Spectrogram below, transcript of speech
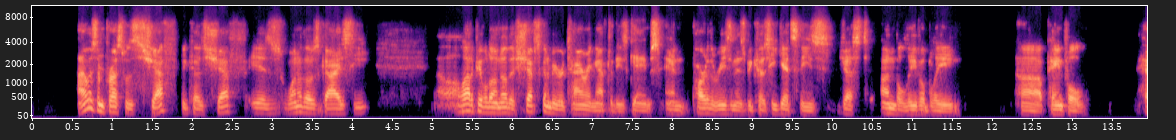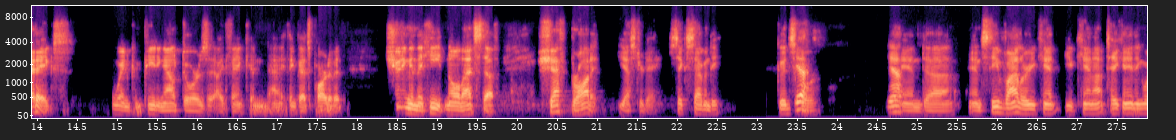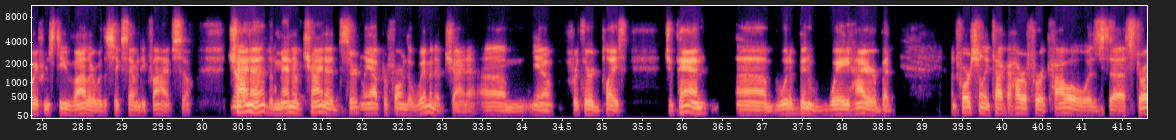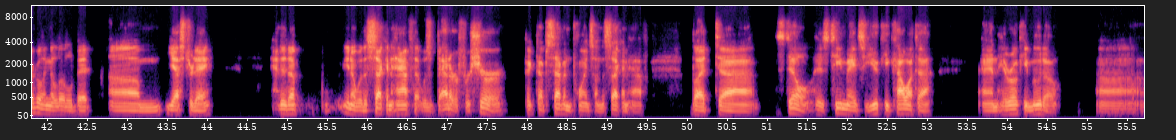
I was impressed with Sjef because Sjef is one of those guys. He, a lot of people don't know that Sjef's going to be retiring after these games, and part of the reason is because he gets these just unbelievably uh, painful headaches when competing outdoors. I think, and I think that's part of it. Shooting in the heat and all that stuff. Sjef brought it yesterday, six seventy, good score. Yeah. Yeah. And uh, and Steve Wijler, you can't you cannot take anything away from Steve Wijler with a 675. So China, no. the men of China certainly outperformed the women of China. Um, you know, for third place. Japan uh, would have been way higher, but unfortunately, Takaharu Furukawa was uh, struggling a little bit um, yesterday. Ended up, you know, with a second half that was better for sure. Picked up seven points on the second half, but uh, still, his teammates Yuki Kawata and Hiroki Muto. Uh,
